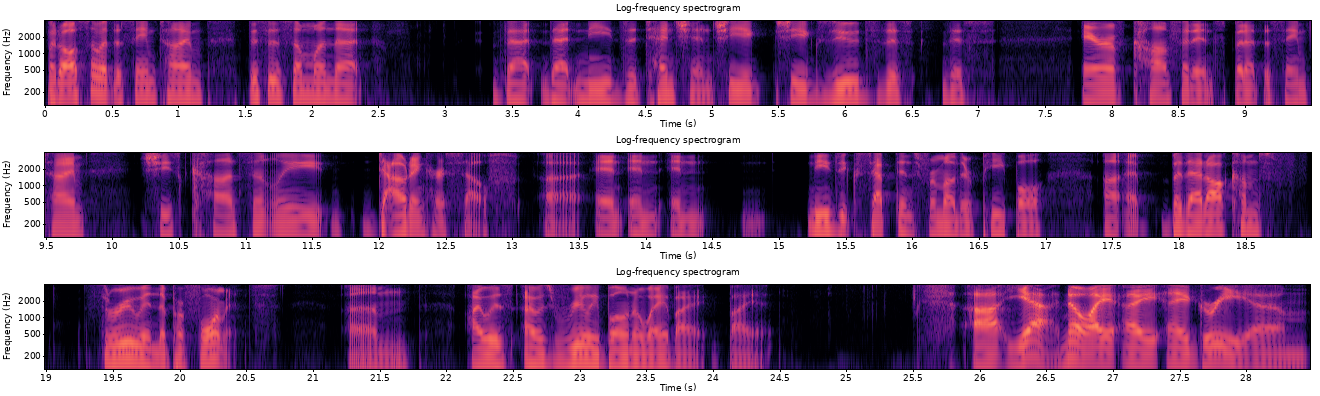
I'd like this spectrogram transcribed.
but also at the same time, this is someone that that that needs attention. She she exudes this this air of confidence, but at the same time, she's constantly doubting herself uh, and and and needs acceptance from other people. Uh, but that all comes f- through in the performance. Um, I was I was really blown away by by it. Uh, yeah, no, I I, I agree. Um,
